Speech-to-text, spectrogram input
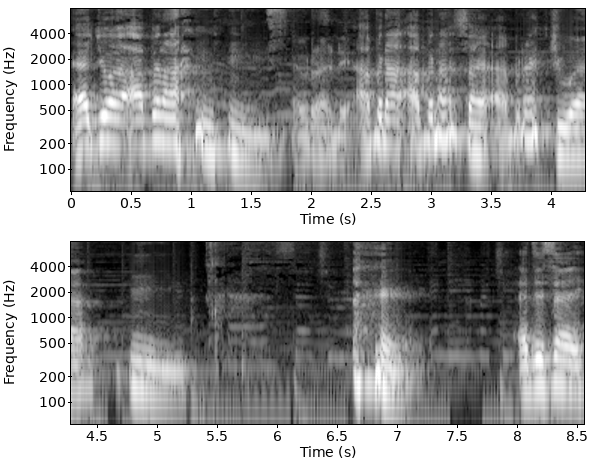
Ajua abena abena abena sa abena jua. Hmm. As they say,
